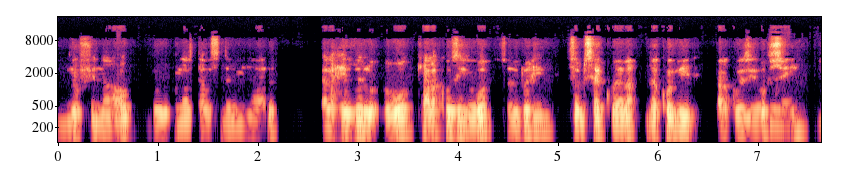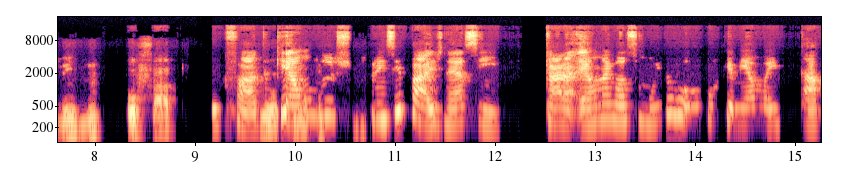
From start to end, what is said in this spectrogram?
no final, quando ela estava sendo eliminada, ela revelou que ela cozinhou sobre, sobre sequela da Covid. Ela cozinhou Sim. sem nenhum olfato. Olfato, que é um dos principais, né? Assim, cara, é um negócio muito louco, porque minha mãe tá,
